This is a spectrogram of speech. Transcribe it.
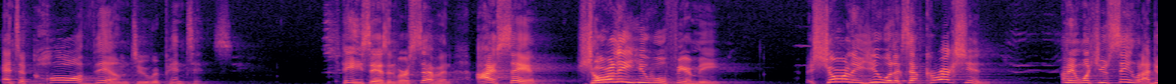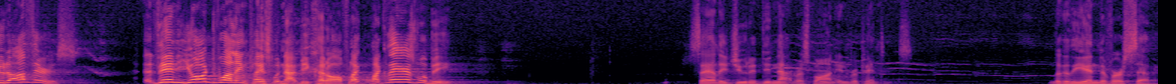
and to call them to repentance. He says in verse 7 I said, Surely you will fear me. Surely you will accept correction. I mean, once you've seen what I do to others, then your dwelling place would not be cut off like, like theirs will be. Sadly, Judah did not respond in repentance. Look at the end of verse 7.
